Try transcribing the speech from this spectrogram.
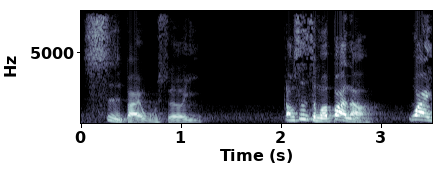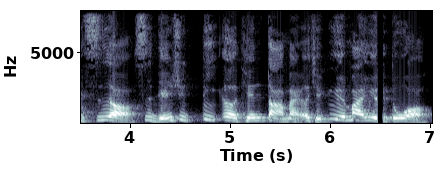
四百五十二亿，老师怎么办呢？外资啊是连续第二天大卖，而且越卖越多哦。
